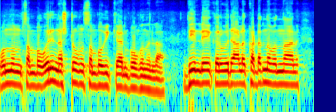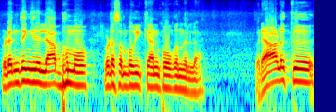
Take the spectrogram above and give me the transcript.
ഒന്നും സംഭവ ഒരു നഷ്ടവും സംഭവിക്കാൻ പോകുന്നില്ല. ദീനിലേക്ക് ഒരാൾ കടന്നു വന്നാൽ ഇവിടെ എന്തെങ്കിലും ലാഭമോ ഇവിടെ സംഭവിക്കാൻ പോകുന്നില്ല. ഒരാൾക്ക്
